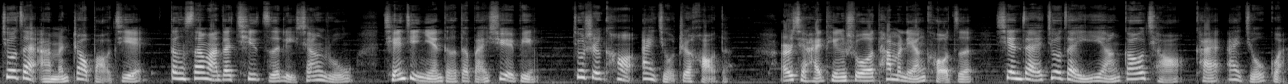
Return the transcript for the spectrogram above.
就在俺们赵宝街，邓三娃的妻子李香如前几年得的白血病，就是靠艾灸治好的，而且还听说他们两口子现在就在宜阳高桥开艾灸馆。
